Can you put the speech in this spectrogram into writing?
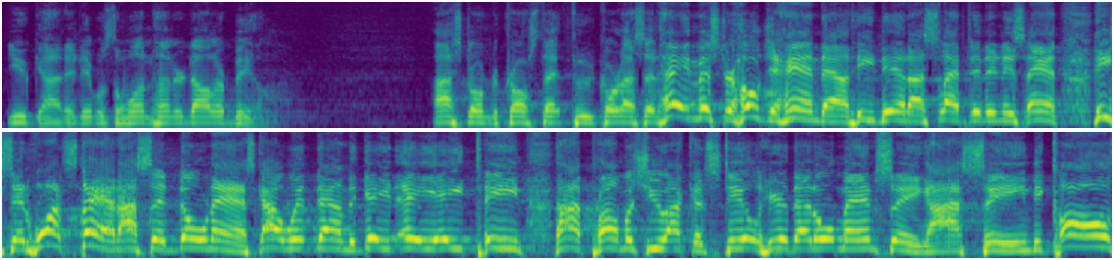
You got it. It was the $100 bill. I stormed across that food court. I said, Hey, mister, hold your hand out. He did. I slapped it in his hand. He said, What's that? I said, Don't ask. I went down to gate A18. I promise you, I could still hear that old man sing. I sing because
